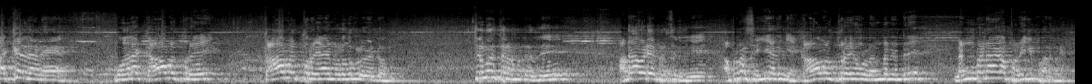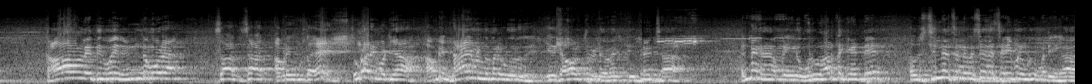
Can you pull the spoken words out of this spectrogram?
மக்கள் தானே? முதல்ல காவல்துறை காவல்துறையாக நடந்து கொள்ள வேண்டும். திருமணத்தனம் பண்ணுறது அடாவடியாக பேசுறது அப்படிலாம் செய்யாதீங்க. காவல்துறை உங்கள் நண்பன் என்று நண்பனாக பழகி பாருங்க. காவல் நிலையத்துக்கு போய் ரெண்டு முறை சார் சார் அப்படின்னு கூப்பிட்டா சும்மா இருக்க மாட்டியா அப்படின்னு நியாயம் இந்த மாதிரி வருது. இது காவல்துறையுடைய பேச்சா? என்னங்க அப்படிங்கிற ஒரு வார்த்தை கேட்டு ஒரு சின்ன சின்ன விஷயத்தை சரி பண்ணி கொடுக்க மாட்டீங்களா?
